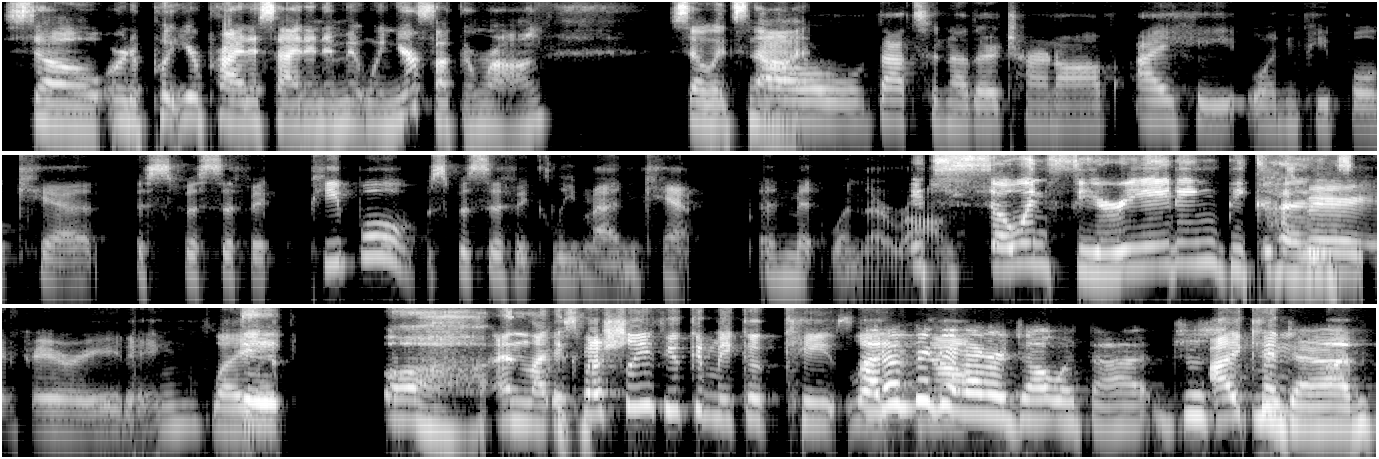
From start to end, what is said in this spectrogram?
so or to put your pride aside and admit when you're fucking wrong so it's not Oh, that's another turn off. I hate when people can't eh, specific people, specifically men, can't admit when they're wrong. it's so infuriating because It's because very infuriating. Like they oh and like especially if you can make a case like I don't think not- I've ever dealt with that. Just I my can- dad.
